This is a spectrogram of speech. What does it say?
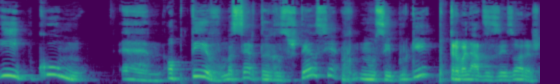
E como hum, obteve uma certa resistência, não sei porquê, trabalhar 16 horas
